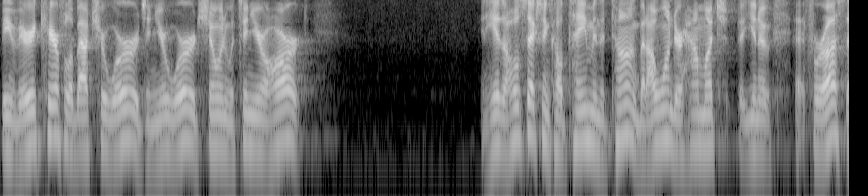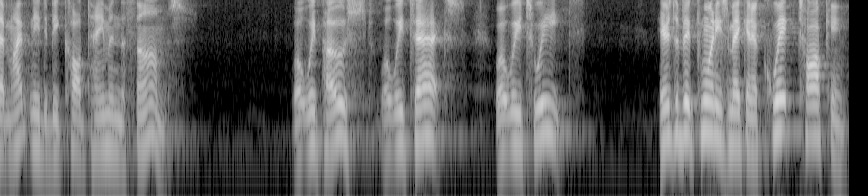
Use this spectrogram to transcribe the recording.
being very careful about your words and your words showing what's in your heart. And he has a whole section called Taming the Tongue, but I wonder how much, you know, for us, that might need to be called Taming the Thumbs. What we post, what we text, what we tweet. Here's the big point he's making a quick talking,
